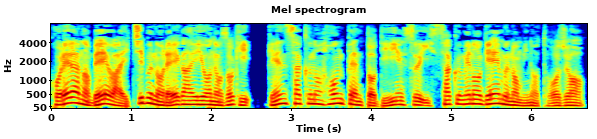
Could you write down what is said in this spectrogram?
これらの米は一部の例外を除き、原作の本編と DS1 作目のゲームのみの登場。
